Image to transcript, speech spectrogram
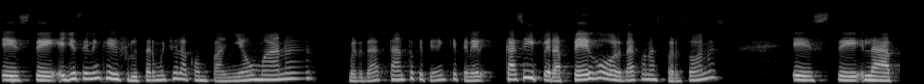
Este, ellos tienen que disfrutar mucho la compañía humana ¿verdad? Tanto que tienen que tener casi hiperapego, ¿verdad? Con las personas. Este, la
